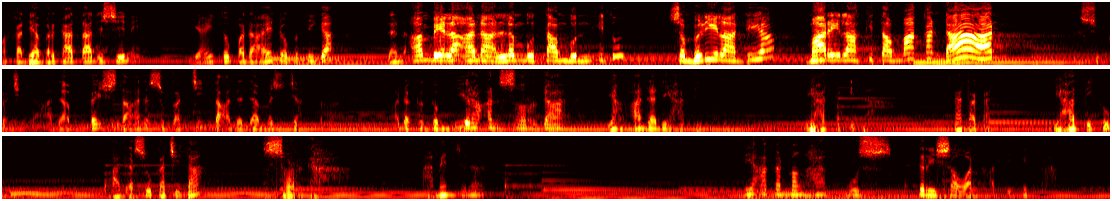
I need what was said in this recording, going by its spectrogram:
Maka dia berkata di sini yaitu pada ayat 23 dan ambillah anak lembu tambun itu sembelilah dia marilah kita makan dan bersukacita. Ada pesta, ada sukacita, ada damai sejahtera. Ada kegembiraan sorga yang ada di hatimu. Di hati kita. Katakan, di hatiku ada sukacita sorga. Amin saudara. Dia akan menghapus kerisauan hati kita.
